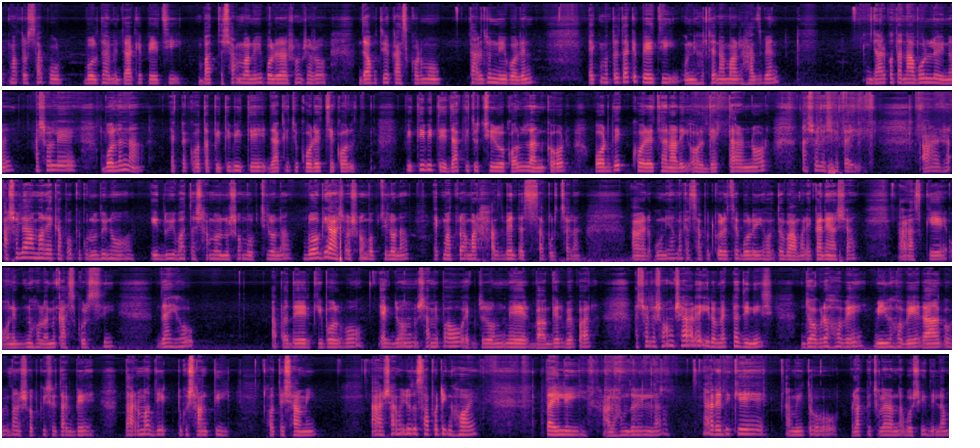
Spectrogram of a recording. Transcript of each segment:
একমাত্র সাপোর্ট বলতে আমি যাকে পেয়েছি, বাচ্চা সামলানোই বলে আর সংসারও যাবতীয় কাজকর্ম তার জন্যই বলেন। একমাত্র যাকে পেয়েছি উনি হচ্ছেন আমার হাজব্যান্ড যার কথা না বললেই নয়। আসলে বলে না, একটা কথা পৃথিবীতে যা কিছু করেছে কল, পৃথিবীতে যা কিছু ছিল কল্যাণকর, অর্ধেক করেছে নারী, অর্ধেক তার নর। আসলে সেটাই। আর আসলে আমার একা পক্ষে কোনো দিনও এই দুই বাচ্চা সামলানো সম্ভব ছিল না। ব্লগে আসা সম্ভব ছিল না। একমাত্র আমার হাজব্যান্ডের সাপোর্ট ছাড়া। আর উনি আমাকে সাপোর্ট করেছে বলেই হয়তো বা আমার এখানে আসা। আর আজকে অনেক দিন হলো আমি কাজ করছি। যাই হোক, আপনাদের কি বলব? একজন স্বামী পাও, একজন মেয়ের ভাগ্যের ব্যাপার। আসলে সংসারে এরম একটা জিনিস, ঝগড়া হবে, মিল হবে, রাগ, অভিমান সব কিছু থাকবে। তার মধ্যে একটুকু শান্তি। হচ্ছে স্বামী। আর স্বামী যদি সাপোর্টিং হয়, তাইলেই আলহামদুলিল্লাহ। আর এদিকে আমি তো লাকড়ি চুলা রান্না বসিয়ে দিলাম।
